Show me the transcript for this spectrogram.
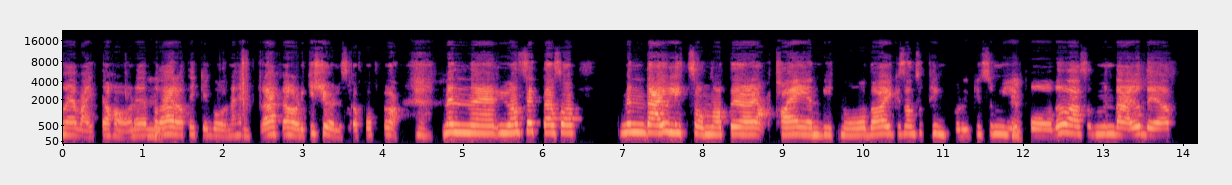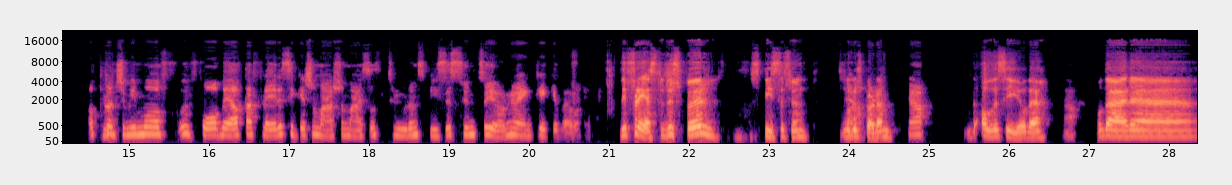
når jeg veit jeg har det på Mm. der, at jeg ikke går inn og henter det. For jeg har det ikke i kjøleskapet oppe, da. Men uh, uansett, altså. Men det er jo litt sånn at eh, ja, tar jeg en bit nå og da, ikke sant, så tenker du ikke så mye Mm. på det. Da. Så, men det er jo det at, at Mm. kanskje vi må få det at det er flere sikkert som er som meg, som tror de spiser sunt, så gjør de jo egentlig ikke det. da. de fleste du spør, spiser sunt når du spør dem. Ja. Alle sier jo det. Ja. Og det er eh,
